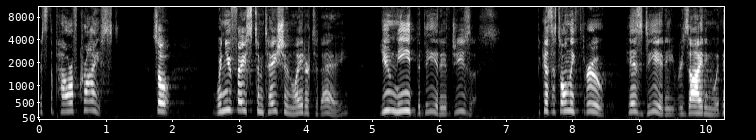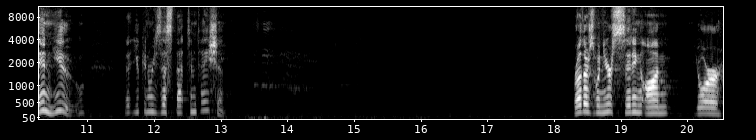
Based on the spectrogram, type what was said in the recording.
it's the power of Christ. So when you face temptation later today, you need the deity of Jesus because it's only through his deity residing within you that you can resist that temptation. Brothers, when you're sitting on your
